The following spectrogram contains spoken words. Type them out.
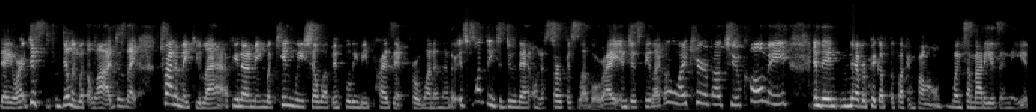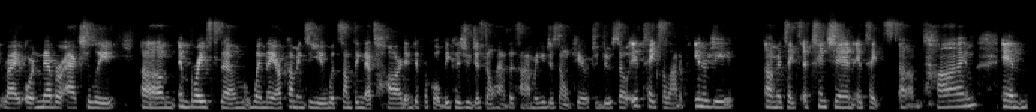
day, or just dealing with a lot, just like try to make you laugh. You know what I mean? But can we show up and fully be present for one another? It's one thing to do that on a surface level, right? And just be like, oh, I care about you, call me. And then never pick up the fucking phone when somebody is in need, right? Or never actually um, embrace them when they are coming to you with something that's hard and difficult because you just don't have the time or you just don't care to do so. It takes a lot of energy um, it takes attention, it takes um, time. And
